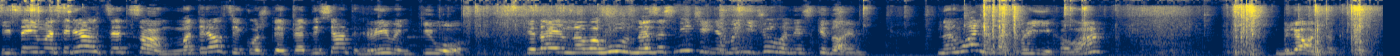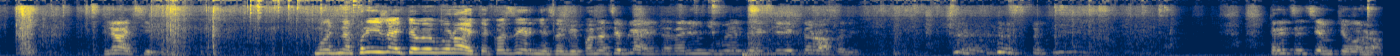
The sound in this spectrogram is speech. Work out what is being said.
І цей матеріал це сам. Матеріал цей коштує 50 гривень кіло. Кидаємо на вагу, на засмічення ми нічого не скидаємо. Нормально так приїхав, а? Бляшок. Ляці. Можна приїжджайте, вибирайте, козирні собі, понацепляєте на рівні, будете як директора ходити. 37 кілограм.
